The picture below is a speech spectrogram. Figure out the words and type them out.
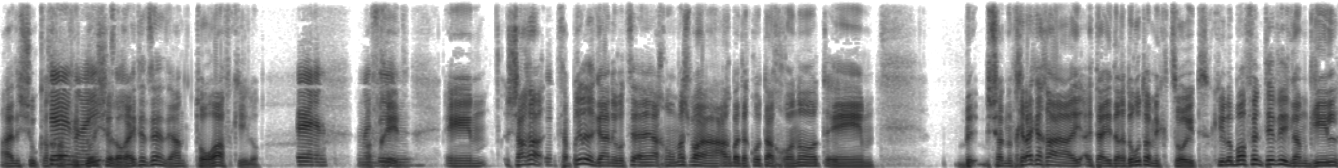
היה איזשהו ככה כן, וידוי ראיתי. שלו, ראית את זה? זה היה מטורף כאילו. כן, מפחיד. מדהים. אמ, שחר, כן. ספרי לי רגע, אני רוצה, אנחנו ממש בארבע דקות האחרונות, כשאת אמ, מתחילה ככה את ההידרדרות המקצועית, כאילו באופן טבעי גם גיל,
